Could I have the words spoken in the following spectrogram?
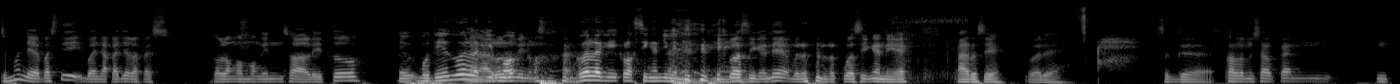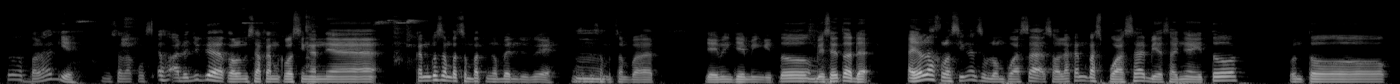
cuman ya pasti banyak aja lah Ves kalau ngomongin soal itu Ya, buktinya gue nah, lagi mau gue lagi closingan juga nih. Closingannya bener-bener closingan nih ya. Harus ya wadah segar kalau misalkan itu apalagi ya? Masalah closing oh ada juga kalau misalkan closingannya kan gue sempat sempat ngeband juga ya. Maksudnya Hmm. sempat sempat jamming jamming gitu. Hmm. biasanya itu ada ayolah closingan sebelum puasa. Soalnya kan pas puasa biasanya itu untuk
